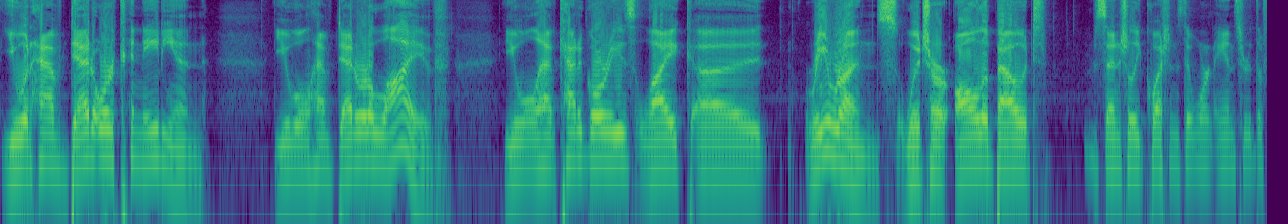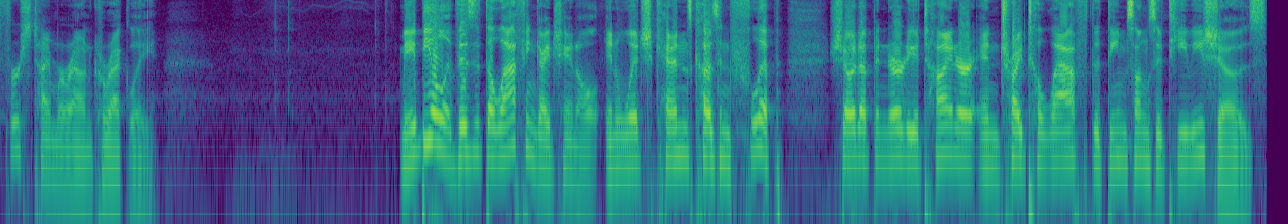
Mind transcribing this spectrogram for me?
You would have Dead or Canadian. You will have Dead or Alive. You will have categories like uh, reruns, which are all about essentially questions that weren't answered the first time around correctly. Maybe you'll visit the Laughing Guy channel, in which Ken's cousin Flip showed up in nerdy attire and tried to laugh the theme songs of TV shows.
